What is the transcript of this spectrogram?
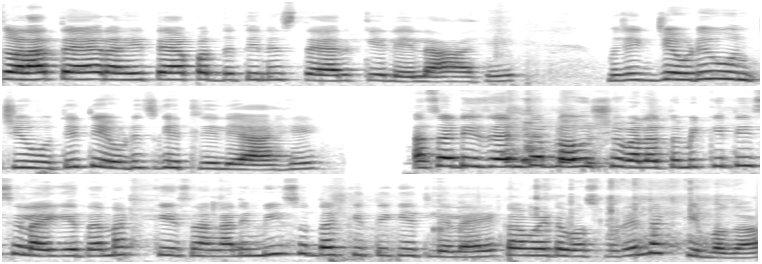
गळा तयार आहे त्या पद्धतीनेच तयार केलेला आहे. म्हणजे जेवढी उंची होती तेवढीच घेतलेली आहे. असा डिझाईनचा ब्लाऊज शिवायला तुम्ही किती सिलाई घेता नक्की सांगा आणि मी सुद्धा किती घेतलेला आहे कमेंट बॉक्समध्ये नक्की बघा.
